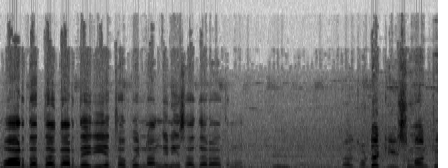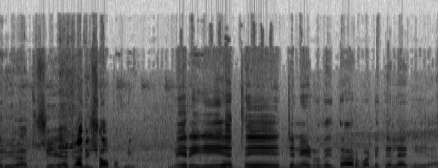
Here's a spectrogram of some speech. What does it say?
ਵਾਰਦਾਤਾਂ ਕਰਦੇ ਜੀ ਇੱਥੋਂ ਕੋਈ ਲੰਘ ਨਹੀਂ ਸਕਦਾ ਰਾਤ ਨੂੰ। ਤੁਹਾਡਾ ਕੀ ਸਮਾਨ ਚੋਰੀ ਹੋਇਆ? ਤੁਸੀਂ ਅ, ਕਾਹਦੀ ਸ਼ਾਪ ਆਪਣੀ? ਮੇਰੀ ਜੀ ਇੱਥੇ ਜਨਰੇਟਰ ਦੀ ਤਾਰ ਵੱਢ ਕੇ ਲੈ ਗਏ ਆ।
